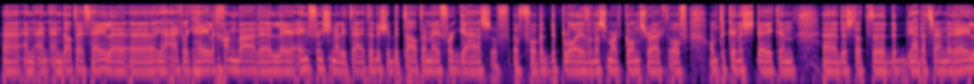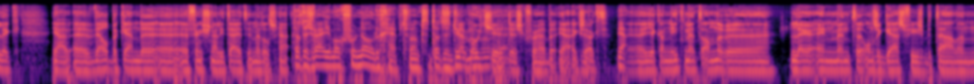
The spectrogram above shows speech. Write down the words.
Eh, en, en, en dat heeft hele, eh, ja, eigenlijk hele gangbare layer 1 functionaliteiten. Dus je betaalt daarmee voor gas of, of voor het deployen van een smart contract of om te kunnen steken. Eh, dus dat, eh, de- ja, dat zijn redelijk ja, eh, welbekende eh, functionaliteiten inmiddels. Ja. Dat is waar je hem ook voor nodig hebt. Want dat is Daar natuurlijk. moet ook- je dus voor hebben. Ja, exact. Ja. Eh, je kan niet met andere layer 1 munten onze gas fees betalen.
